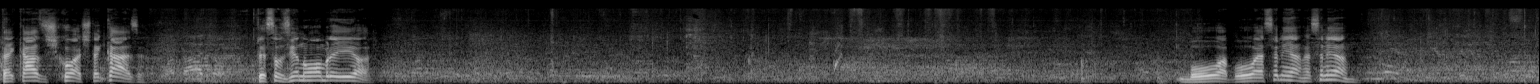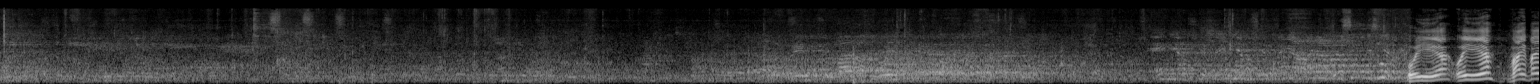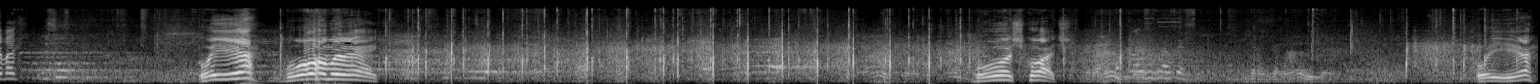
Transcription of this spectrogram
Tá em casa, Scott? Tá em casa. Pressãozinha no ombro aí, ó. Boa, boa. Essa mesmo, essa mesmo. Oiê, oiê. Vai, vai, vai. Oiê. Boa, moleque. Boa, Scott. Oiê.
